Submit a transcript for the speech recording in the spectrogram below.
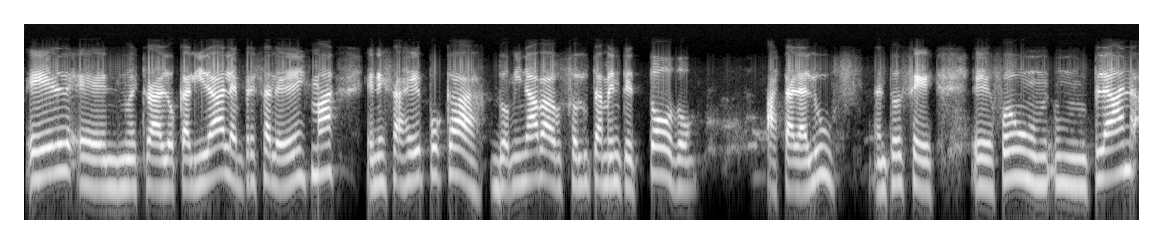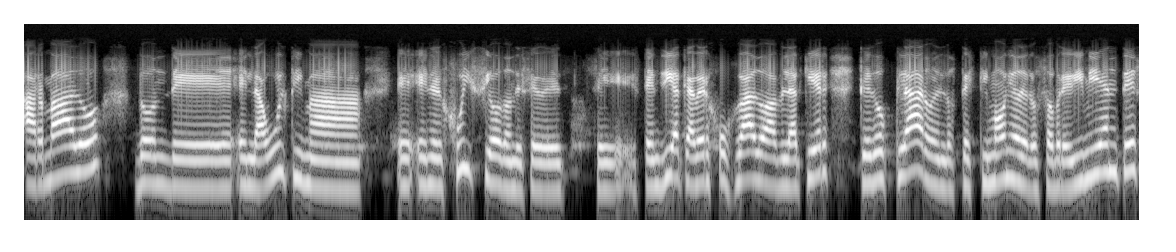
Él, en nuestra localidad, la empresa Ledesma, en esas épocas dominaba absolutamente todo, hasta la luz. Entonces, eh, fue un, plan armado donde en la última, eh, en el juicio donde se, tendría que haber juzgado a Blaquier, quedó claro en los testimonios de los sobrevivientes,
